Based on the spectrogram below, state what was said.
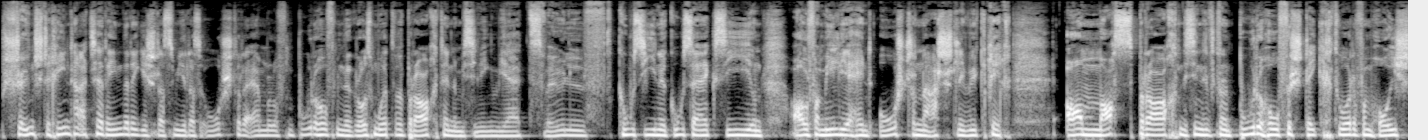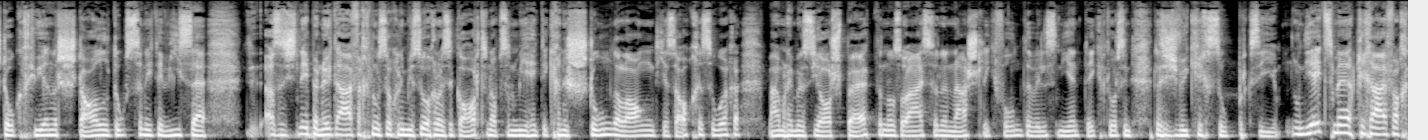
schönsten Kindheitserinnerungen ist, dass wir das Ostern einmal auf dem Bauernhof mit einer Großmutter verbracht haben. Und wir sind irgendwie zwölf Cousinen, Cousins und alle Familien haben Osternestli wirklich am Mass gebracht. Die sind auf einem Bauernhof versteckt worden vom Heustock, Hühnerstall, draussen in der Wiese. Also es ist eben nicht einfach nur so ein bisschen, wir suchen unseren Garten ab, sondern wir hätten können stundenlang diese Sachen suchen. Manchmal haben wir ein Jahr später noch so eins von einem Nestli gefunden, weil es nie entdeckt worden sind. Das ist wirklich super gewesen. Und jetzt merke ich einfach,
